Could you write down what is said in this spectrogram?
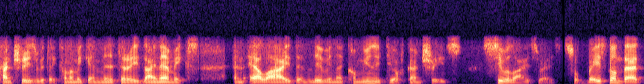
countries with economic and military dynamics and allied and live in a community of countries, civilized ways. So based on that,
